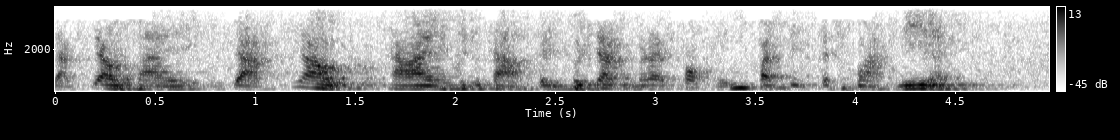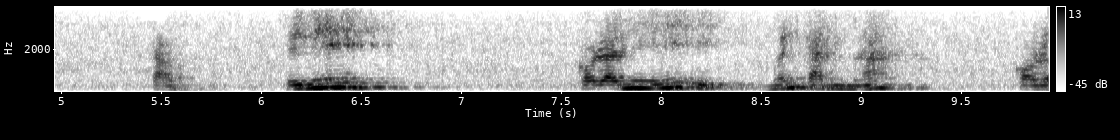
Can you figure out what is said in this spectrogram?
จากเจ้าชายจากเจ้าชายสิทธัตถะเป็นพระเจ้าไม่ได้เพราะเห็นปฏิจจสมุปบาทนี้แหละครับ ทีนี้ กรณีนี้อีกเหมือนกันนะกร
